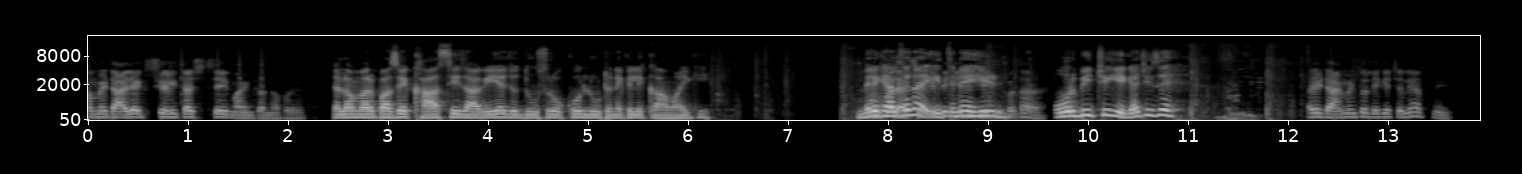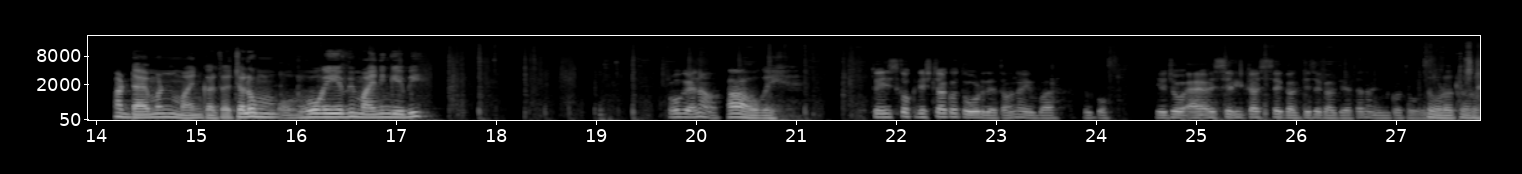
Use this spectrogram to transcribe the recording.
हमें डायरेक्ट सिल टच से माइंड करना पड़ेगा। चलो हमारे पास एक खास चीज़ आ गई है जो दूसरों को लूटने के लिए काम आएगी। मेरे ख्याल से ना इतने ही और भी चाहिए क्या चीज़ें? अरे डायमंड तो लेके चले अपने। हाँ डायमंड माइन करता है। चलो हो गई ये भी माइनिंग ये भी। हो गया ना? हाँ हो गई। तो इसको क्रिस्टा को तोड़ देता हूँ ना एक बार देखो ये जो सिल्क टच से गलती से कर दिया था ना इनको तोड़ तोड़ो तोड़ो। आ,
